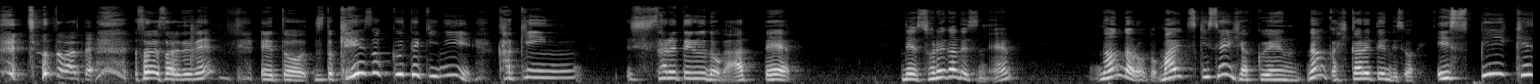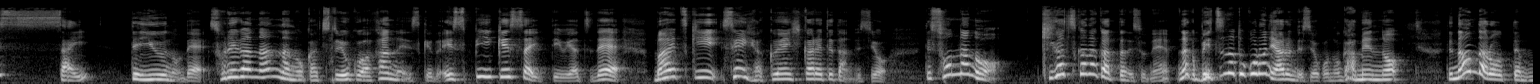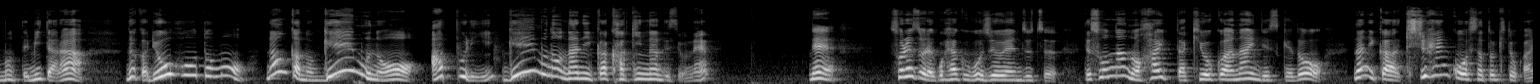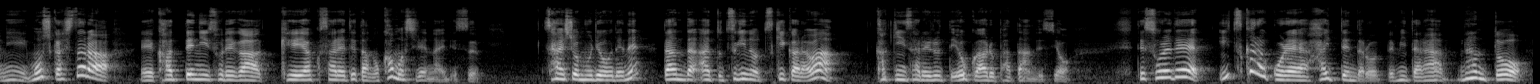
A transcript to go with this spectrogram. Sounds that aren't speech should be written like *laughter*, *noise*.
*laughs* ちょっと待って。それ、それでね、えっ、と、ずっと継続的に課金されてるのがあって、で、それがですね、なんだろうと、毎月1100円なんか引かれてんですよ。SP 決済っていうので、それが何なのかちょっとよくわかんないですけど、SP 決済っていうやつで、毎月1100円引かれてたんですよ。で、そんなの気がつかなかったんですよね。なんか別のところにあるんですよ、この画面の。で、なんだろうって思って見たら、なんか両方とも、なんかのゲームのアプリゲームの何か課金なんですよね。で、それぞれ550円ずつ。で、そんなの入った記憶はないんですけど、何か機種変更した時とかにもしかしたら、えー、勝手にそれが契約されてたのかもしれないです。最初無料でね、だんだん、あと次の月からは課金されるってよくあるパターンですよ。で、それで、いつからこれ入ってんだろうって見たら、なんと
